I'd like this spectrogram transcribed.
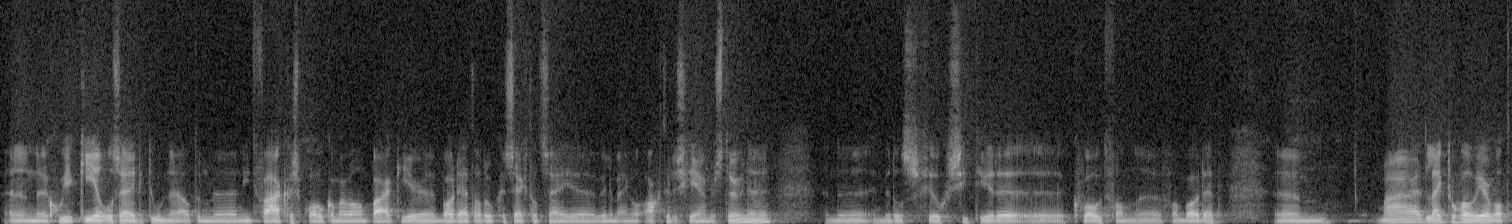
En een goede kerel, zei hij toen. Hij had hem niet vaak gesproken, maar wel een paar keer. Baudet had ook gezegd dat zij Willem Engel achter de schermen steunen. Hè? Een inmiddels veel geciteerde quote van, van Baudet. Ehm, maar het lijkt toch wel weer wat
